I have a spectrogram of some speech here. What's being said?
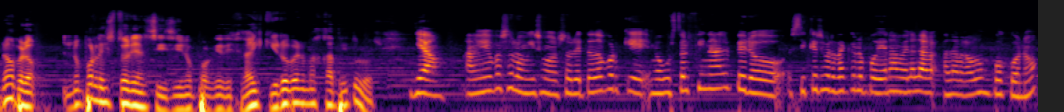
No, pero no por la historia en sí, sino porque dije, ay, quiero ver más capítulos. Ya, a mí me pasó lo mismo, sobre todo porque me gustó el final, pero sí que es verdad que lo podían haber alargado un poco, ¿no?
